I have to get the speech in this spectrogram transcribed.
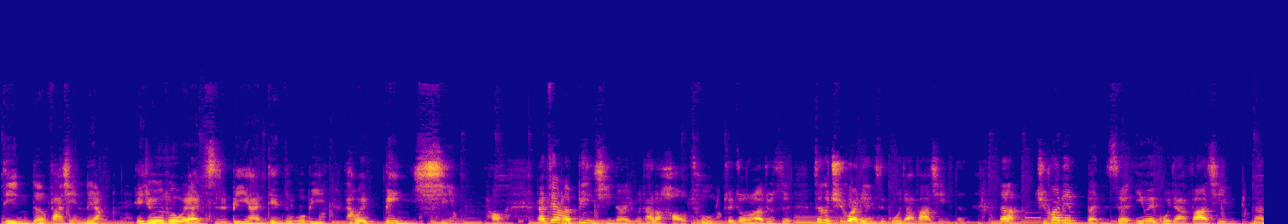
定的发行量，也就是说未来纸币和电子货币它会并行。好，那这样的并行呢，有它的好处，最重要的就是这个区块链是国家发行的，那区块链本身因为国家发行，那。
